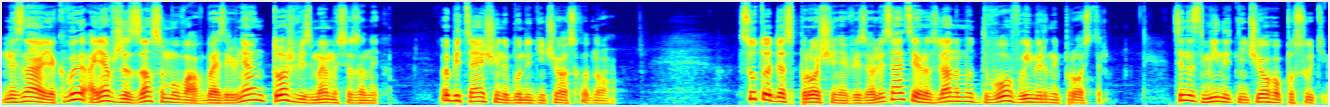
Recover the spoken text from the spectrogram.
Не знаю, як ви, а я вже засумував без рівнянь, тож візьмемося за них. Обіцяю, що не буде нічого складного. Суто для спрощення візуалізації розглянемо двовимірний простір. Це не змінить нічого по суті.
